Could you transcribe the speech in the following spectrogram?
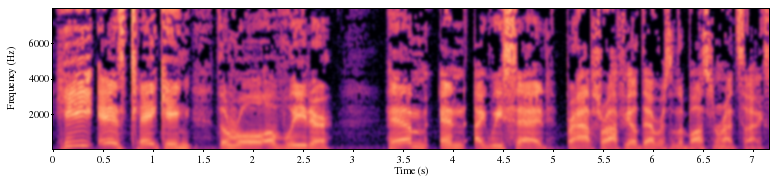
He is taking the role of leader. Him and, like we said, perhaps Rafael Devers and the Boston Red Sox.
